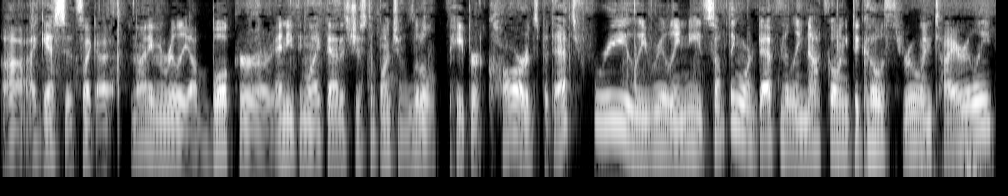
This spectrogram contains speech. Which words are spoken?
uh, I guess it's like a not even really a book or anything like that. It's just a bunch of little paper cards, but that's really really neat. Something we're definitely not going to go through entirely,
